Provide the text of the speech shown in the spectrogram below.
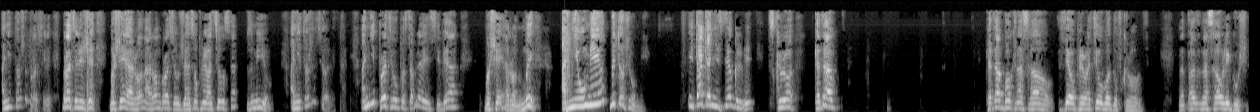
Они тоже бросили. Бросили же Моше и Аарон, Аарон бросил жезл, превратился в змею. Они тоже сделали так. Они противопоставляли себя Моше и Аарон. Мы, они умеют, мы тоже умеем. И так они сделали, когда когда Бог наслал, сделал, превратил воду в кровь, наслал лягушек,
